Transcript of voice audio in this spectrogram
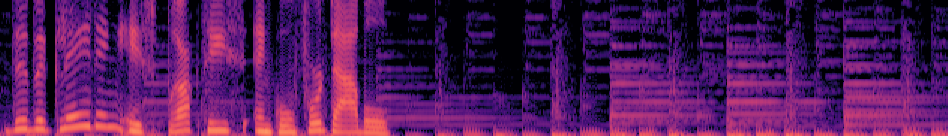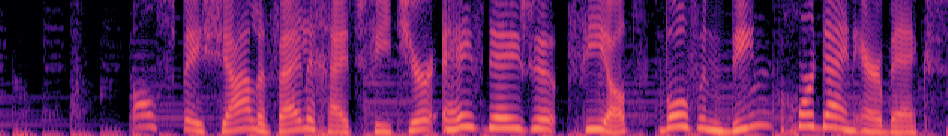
De bekleding is praktisch en comfortabel. Als speciale veiligheidsfeature heeft deze Fiat bovendien gordijnairbags.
